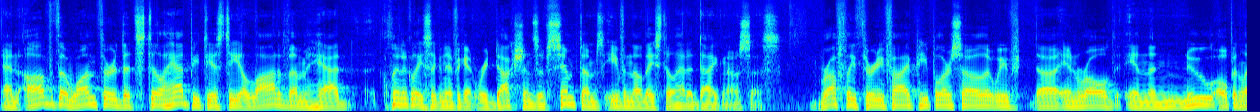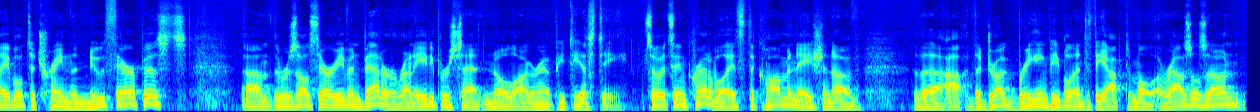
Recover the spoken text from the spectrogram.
And of the one third that still had PTSD, a lot of them had clinically significant reductions of symptoms, even though they still had a diagnosis. Roughly 35 people or so that we've uh, enrolled in the new open label to train the new therapists. Um, the results there are even better. Around 80% no longer have PTSD. So it's incredible. It's the combination of the, uh, the drug bringing people into the optimal arousal zone,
